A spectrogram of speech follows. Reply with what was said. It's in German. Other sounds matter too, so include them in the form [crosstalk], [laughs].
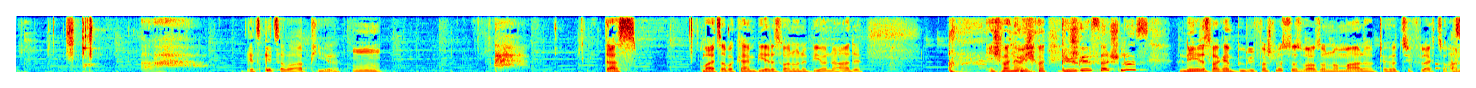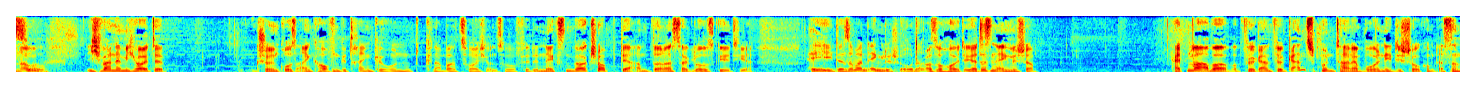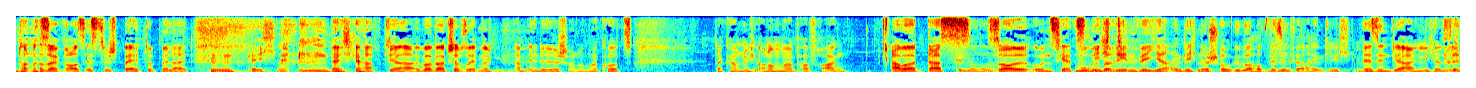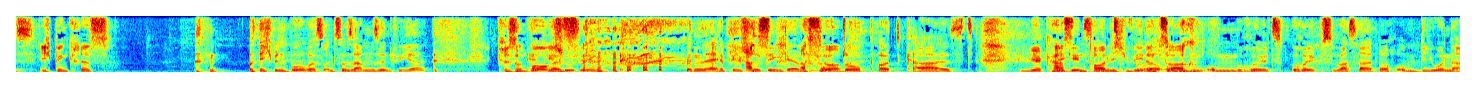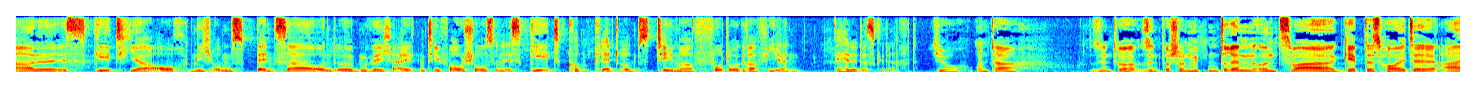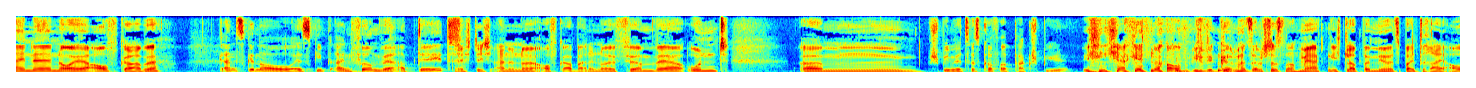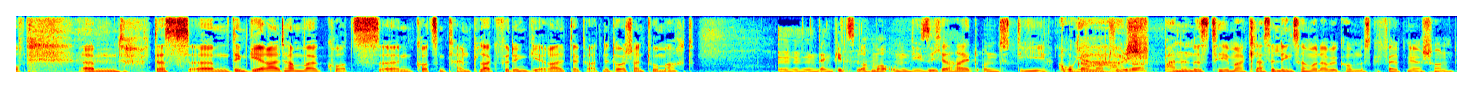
Jetzt geht's aber ab hier. Das war jetzt aber kein Bier, das war nur eine Bionade. Ich war nämlich. [laughs] Bügelverschluss? Nee, das war kein Bügelverschluss, das war so ein normaler. Der hört sich vielleicht so Ach an. so. Aber ich war nämlich heute schön groß einkaufen, Getränke und Knabberzeug und so für den nächsten Workshop, der am Donnerstag losgeht hier. Hey, das ist aber ein englischer, oder? Also heute. Ja, das ist ein englischer. Hätten wir aber für ganz, für ganz spontan, wohl, nee, die Show kommt erst am Donnerstag raus, ist zu spät, tut mir leid. Hm, Pech. [clears throat] Pech gehabt, ja. Über Workshops reden wir am Ende der Show nochmal kurz. Da kamen nämlich auch noch mal ein paar Fragen. Aber das Genau. soll uns jetzt Worüber reden wir hier eigentlich in der Show überhaupt? Wer sind wir eigentlich? Wer sind wir eigentlich? Also Chris. Ich, ich bin Chris. [laughs] Und ich bin Boris und zusammen sind wir Chris und Happy Boris. Shooting. [laughs] Happy Ach, Shooting, der ach so. Fotopodcast. Wir Hier casten geht nämlich weder um, um Rülps, Rülpswasser noch um Bionade. Es geht hier auch nicht um Spencer und irgendwelche alten TV-Shows, sondern es geht komplett ums Thema Fotografieren. Wer hätte das gedacht? Jo, und da sind wir, sind wir schon mittendrin. Und zwar gibt es heute eine neue Aufgabe. Ganz genau. Es gibt ein Firmware-Update. Richtig, eine neue Aufgabe, eine neue Firmware und ähm, Spielen wir jetzt das Kofferpackspiel? [laughs] ja genau, wie viel können wir uns am Schluss noch merken? Ich glaube, bei mir hört es bei drei auf. Ähm, das, ähm, den Gerald haben wir kurz, äh, einen kurzen kleinen Plug für den Gerald, der gerade eine Deutschlandtour macht. Mm, Dann geht's noch nochmal um die Sicherheit und die Druckermarkierer. Oh ja, spannendes Thema. Klasse Links haben wir da bekommen, das gefällt mir ja schon.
